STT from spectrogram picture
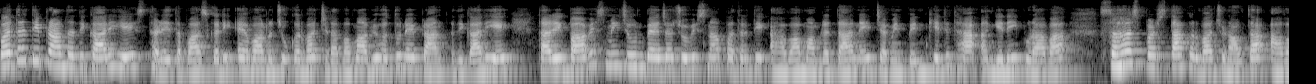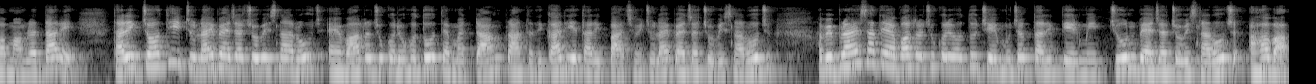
પત્રથી પ્રાંત અધિકારીએ સ્થળે તપાસ કરી અહેવાલ રજૂ કરવા જણાવવામાં આવ્યું હતું ને પ્રાંત અધિકારીએ તારીખ બાવીસમી જૂન બે હજાર ચોવીસના પત્રથી આહવા મામલતદારને જમીન બિનખેતી થયા અંગેની પુરાવા સહસ્પર્શતા કરવા જણાવતા આહવા મામલતદારે તારીખ ચોથી જુલાઈ બે હજાર ચોવીસના રોજ અહેવાલ રજૂ કર્યો હતો તેમજ ડાંગ પ્રાંત અધિકારીએ તારીખ પાંચમી જુલાઈ બે હજાર ચોવીસના રોજ અભિપ્રાય સાથે અહેવાલ રજૂ કર્યો હતો જે મુજબ તારીખ તેરમી જૂન બે હજાર ચોવીસના રોજ આહવા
